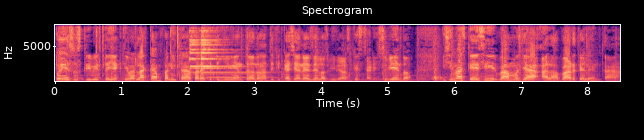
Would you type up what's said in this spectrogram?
puedes suscribirte y activar la campanita para que te lleguen todas las notificaciones de los videos que estaré subiendo. Y sin más que decir, vamos ya a la parte lenta.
